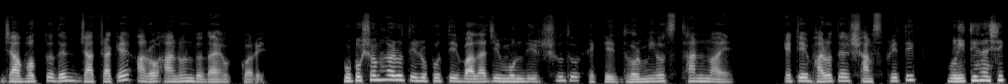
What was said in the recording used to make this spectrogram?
যা ভক্তদের যাত্রাকে আরও আনন্দদায়ক করে। উপসংহার তিরুপতি বালাজি মন্দির শুধু একটি ধর্মীয় স্থান নয় এটি ভারতের সাংস্কৃতিক, ঐতিহাসিক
